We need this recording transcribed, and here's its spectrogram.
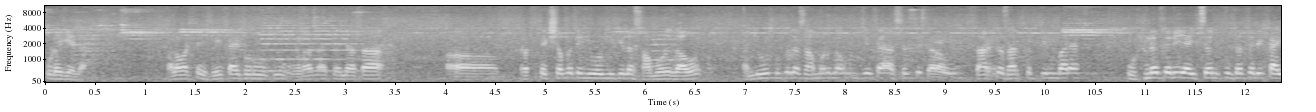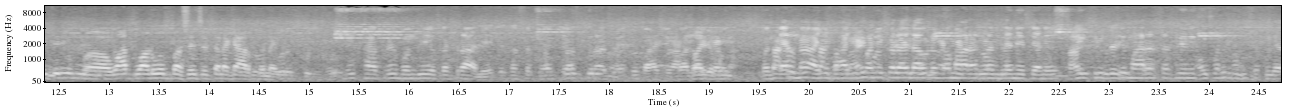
पुढे गेल्या. मला वाटतं हे काय करून उपयोग होणार नाही त्याने आता प्रत्यक्षामध्ये निवडणुकीला सामोरं जावं. आणि निवडणुकीला सामोरं जाऊन जे काय असेल ते करावं. सारखं सारखं तीन बाऱ्या कुठनं तरी यायचं आणि कुठं तरी काहीतरी वाद वाढवत बसायचं त्याला काय अर्थ नाही. ठाकरे बंधू एकत्र आले तर तसं पण- त्यांना आणि भाजपाने करायला लावलं का महाराष्ट्रातल्या नेत्याने? महाराष्ट्रातले नेते पण करू शकले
